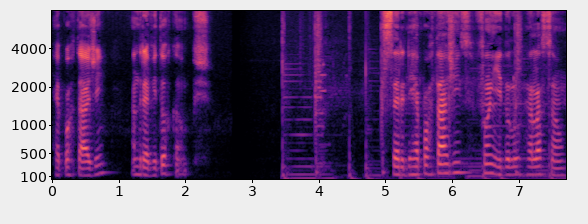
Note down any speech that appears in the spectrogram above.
Reportagem André Vitor Campos. Série de reportagens Fã Ídolo, Relação,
